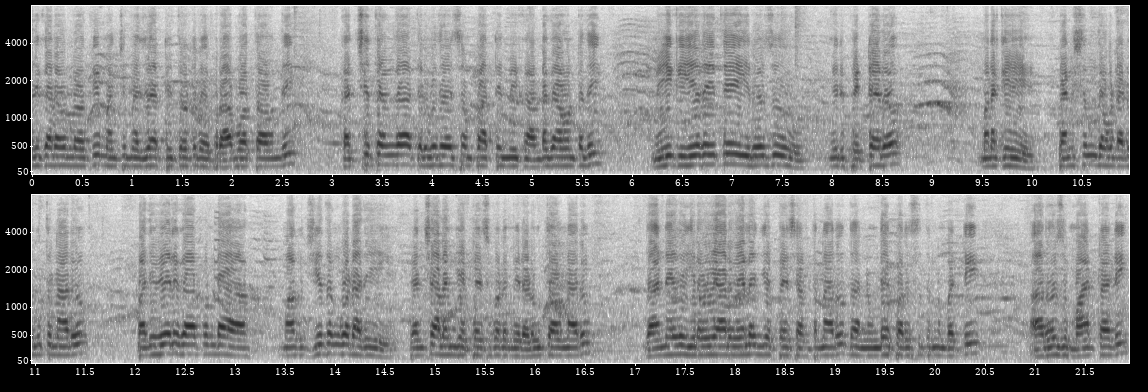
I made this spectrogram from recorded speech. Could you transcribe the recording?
అధికారంలోకి మంచి మెజార్టీతో రేపు రాబోతా ఉంది. ఖచ్చితంగా తెలుగుదేశం పార్టీ మీకు అండగా ఉంటుంది. మీకు ఏదైతే ఈరోజు మీరు పెట్టారో మనకి పెన్షన్ ఒకటి అడుగుతున్నారు. పదివేలు కాకుండా మాకు జీతం కూడా అది పెంచాలని చెప్పేసి కూడా మీరు అడుగుతా ఉన్నారు. దాన్ని ఏదో ఇరవై ఆరు వేలు అని చెప్పేసి అంటున్నారు. దాన్ని ఉండే పరిస్థితులను బట్టి ఆ రోజు మాట్లాడి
